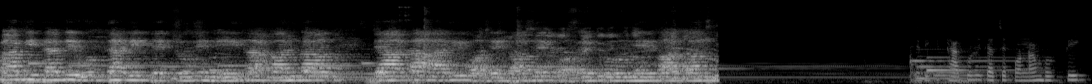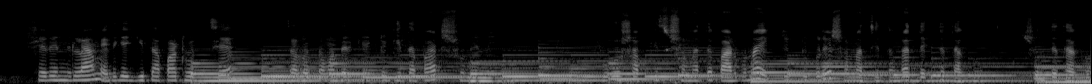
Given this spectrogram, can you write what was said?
পাখি তাদের উদ্ধারিতে তুমি নীলাকণ্ড যা তাহারি বলে, তবে করে এদিকে ঠাকুরের কাছে প্রণাম, ভক্তি সেরে নিলাম। এদিকে গীতা পাঠ হচ্ছে। চলো তোমাদেরকে একটু গীতা পাঠ শুনে নিই। পুরো সব কিছু শোনাতে পারব না, একটু একটু করে শোনাচ্ছি, তোমরা দেখতে থাকো, শুনতে থাকো।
